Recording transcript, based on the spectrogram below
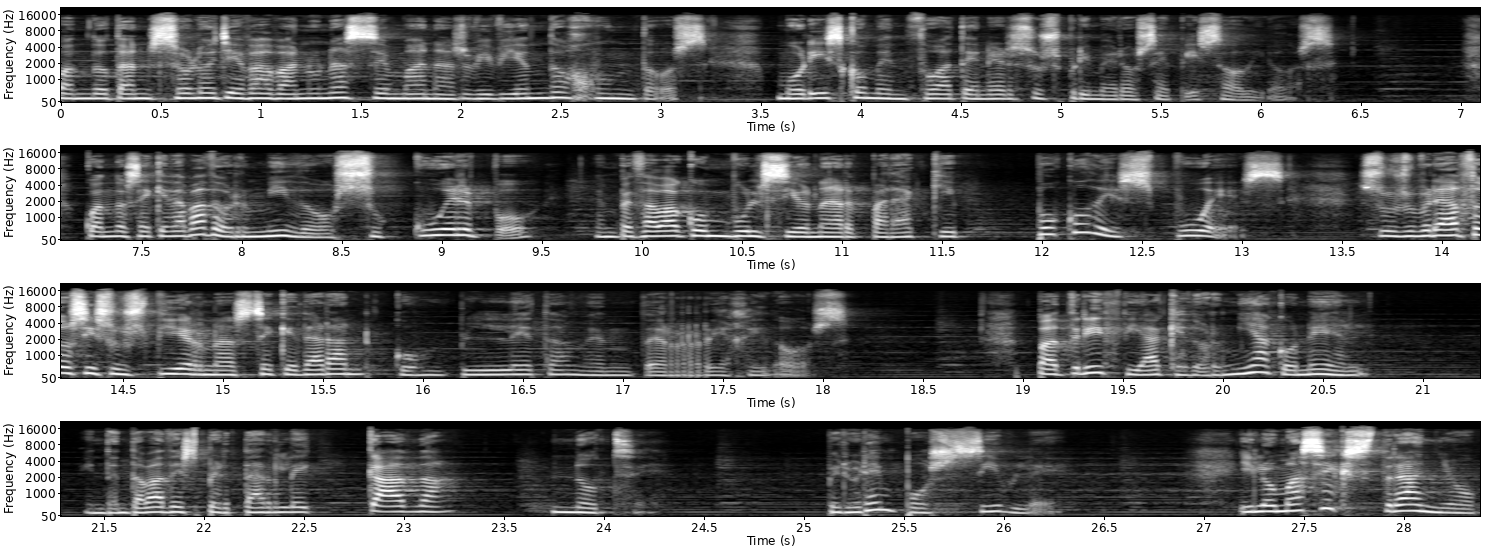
Cuando tan solo llevaban unas semanas viviendo juntos, Maurice comenzó a tener sus primeros episodios. Cuando se quedaba dormido, su cuerpo empezaba a convulsionar para que poco después sus brazos y sus piernas se quedaran completamente rígidos. Patricia, que dormía con él, intentaba despertarle cada noche, pero era imposible. Y lo más extraño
